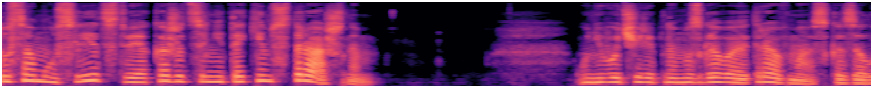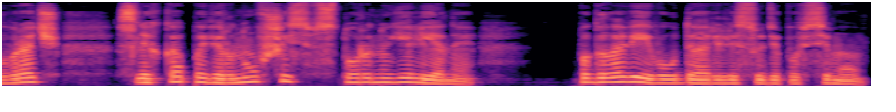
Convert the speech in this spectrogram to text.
то само следствие окажется не таким страшным. «У него черепно-мозговая травма», — сказал врач, слегка повернувшись в сторону Елены. По голове его ударили, судя по всему.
